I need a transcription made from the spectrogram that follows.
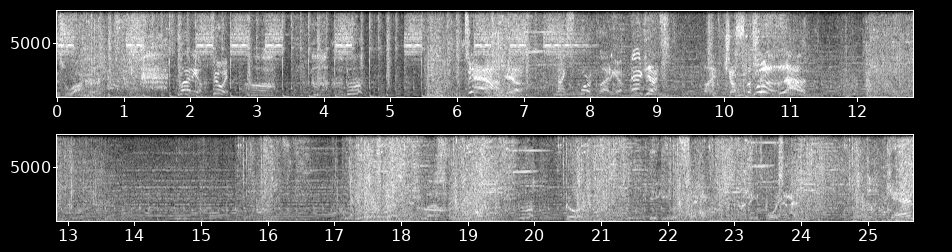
his rocker. Gladio, do it! Yeah! Nice work, Gladio. Yes! I've just the thing. Good. Iggy looks sick. I think it's poison. Again?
